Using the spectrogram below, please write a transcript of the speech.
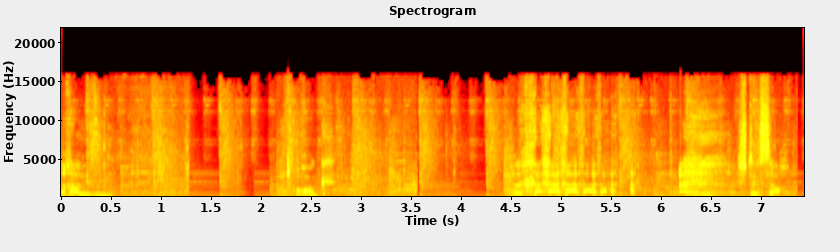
Ramsey. Rock. Je te sors.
